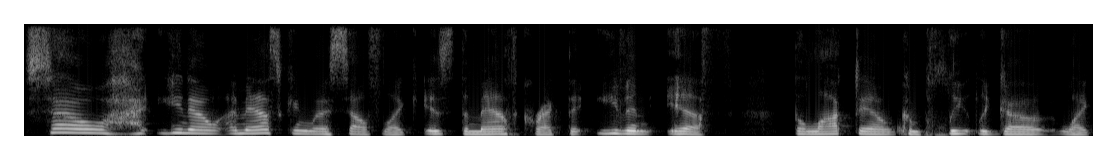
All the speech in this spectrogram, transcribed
So, you know, I'm asking myself, like, is the math correct that even if the lockdown completely go like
